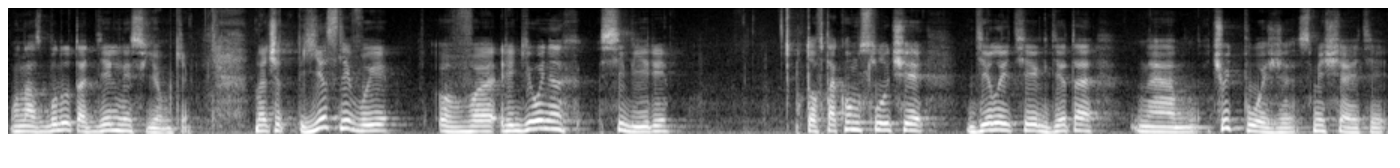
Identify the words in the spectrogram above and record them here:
у нас будут отдельные съемки. Значит, если вы в регионах Сибири, то в таком случае делайте где-то э, чуть позже, смещайте.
